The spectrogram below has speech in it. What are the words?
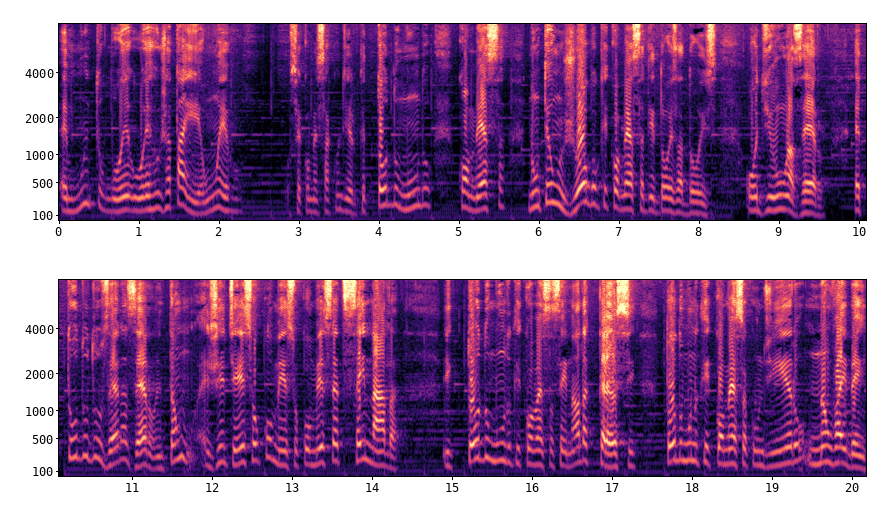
é muito o erro já está aí, é um erro. Você começar com dinheiro, porque todo mundo começa, não tem um jogo que começa de 2 a 2 ou de 1 um a 0. É tudo do 0 a 0. Então, gente, esse é o começo. O começo é sem nada. E todo mundo que começa sem nada cresce. Todo mundo que começa com dinheiro não vai bem.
